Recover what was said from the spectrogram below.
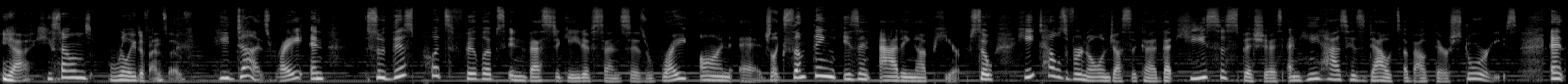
Yeah, he sounds really defensive. He does, right? And so this puts Philip's investigative senses right on edge. Like something isn't adding up here. So he tells Vernal and Jessica that he's suspicious and he has his doubts about their stories. And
